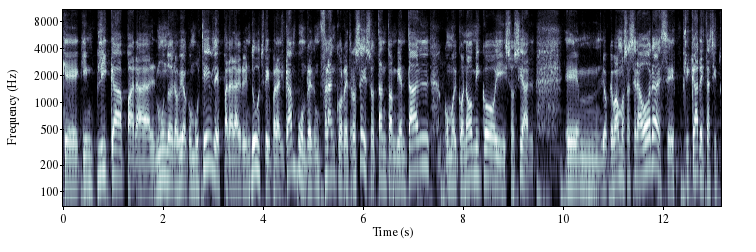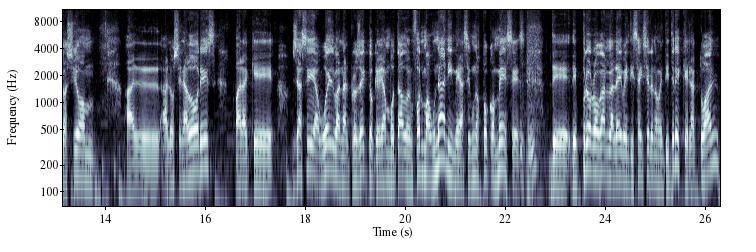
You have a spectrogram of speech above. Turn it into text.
que, implica para el mundo de los biocombustibles, para la agroindustria y para el campo un, franco retroceso, tanto ambiental como económico y social. Em, lo que vamos a hacer ahora es explicar esta situación a los senadores para que ya sea vuelvan al proyecto que habían votado en forma unánime hace unos pocos meses de, prorrogar la ley 26093, que es la actual,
